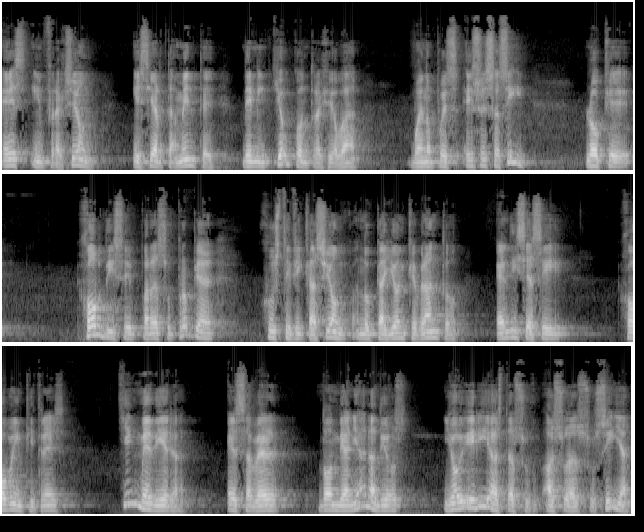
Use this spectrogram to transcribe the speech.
Es infracción y ciertamente delinquió contra Jehová. Bueno, pues eso es así. Lo que Job dice para su propia justificación cuando cayó en quebranto, él dice así, Job 23, ¿quién me diera el saber dónde hallar a Dios? Yo iría hasta su, a su silla,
